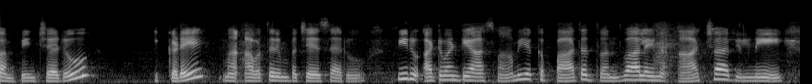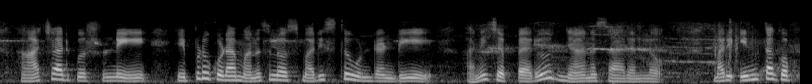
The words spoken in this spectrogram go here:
పంపించారు ఇక్కడే మ అవతరింప చేశారు మీరు అటువంటి ఆ స్వామి యొక్క పాద ద్వంద్వాలైన ఆచార్యుల్ని ఆచార్య పురుషుల్ని ఎప్పుడూ కూడా మనసులో స్మరిస్తూ ఉండండి అని చెప్పారు జ్ఞానసారంలో. మరి ఇంత గొప్ప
